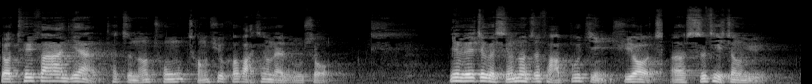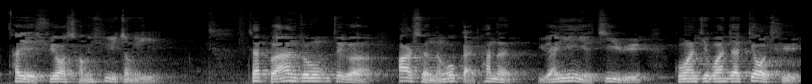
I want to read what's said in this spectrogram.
要推翻案件，他只能从程序合法性来入手。因为这个行政执法不仅需要呃实体证据，它也需要程序正义。在本案中，这个二审能够改判的原因也基于公安机关在调取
